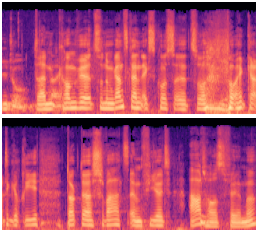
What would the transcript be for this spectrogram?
Dito. Dann Nein. kommen wir zu einem ganz kleinen Exkurs äh, zur neuen Kategorie. Dr. Schwarz empfiehlt Arthouse-Filme.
